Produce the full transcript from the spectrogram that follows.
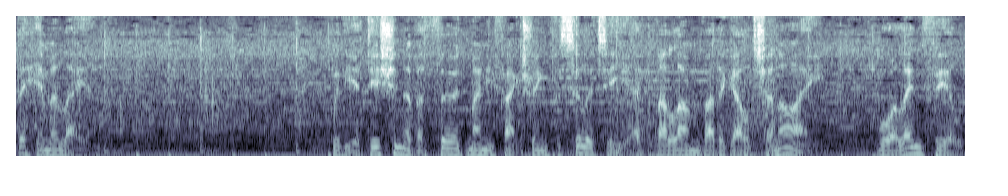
the Himalayan. With the addition of a third manufacturing facility at Vallam Vadagal, Chennai, Royal Enfield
